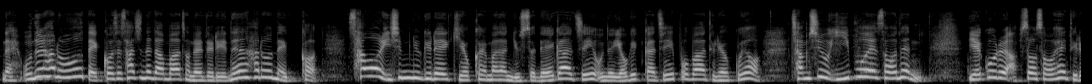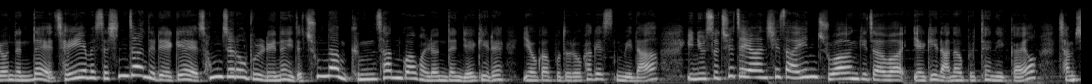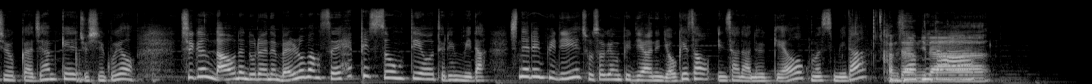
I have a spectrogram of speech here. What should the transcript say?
네, 오늘 하루 네컷의 사진을 담아 전해드리는 하루 네컷 4월 26일에 기억할 만한 뉴스 네 가지 오늘 여기까지 뽑아드렸고요. 잠시 후 2부에서는 예고를 앞서서 해드렸는데 JMS 신자들에게 성지로 불리는 이제 충남 금산과 관련된 얘기를 이어가 보도록 하겠습니다. 이 뉴스 취재한 시사인 주하은 기자와 얘기 나눠볼 테니까요. 잠시 후까지 함께해 주시고요. 지금 나오는 노래는 멜로망스의 해피송 띄워드립니다. 신혜림 PD, 조석영 PD와는 여기서 인사 나눌게요. 고맙습니다. 감사합니다. 감사합니다.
